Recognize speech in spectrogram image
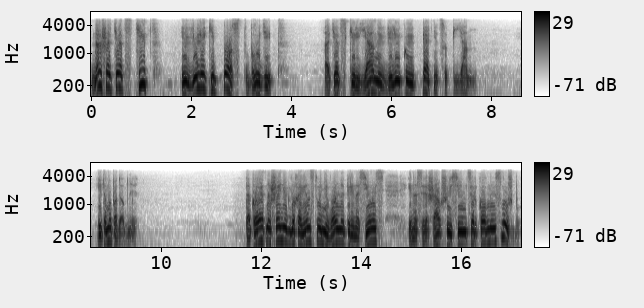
наш отец Тит — и в Великий пост блудит. Отец Кирьян и в Великую Пятницу пьян. И тому подобное. Такое отношение к духовенству невольно переносилось и на совершавшуюся им церковную службу.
